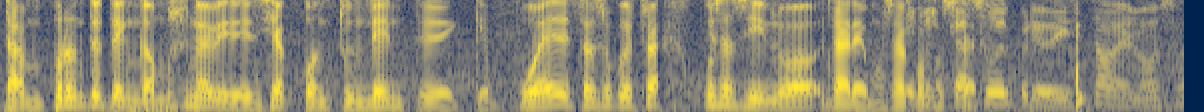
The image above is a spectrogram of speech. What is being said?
Tan pronto tengamos una evidencia contundente de que puede estar secuestrada, pues así lo daremos a conocer. En el caso del periodista Velosa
